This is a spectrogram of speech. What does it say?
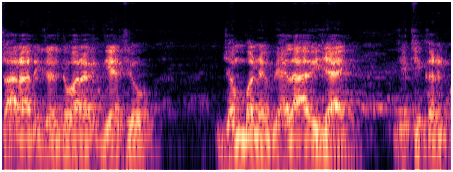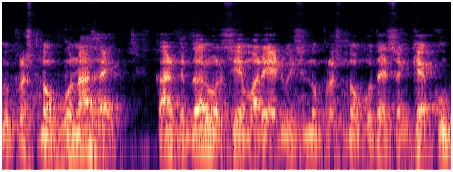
સારા રિઝલ્ટવાળા વિદ્યાર્થીઓ જમવાને વહેલા આવી જાય, જેથી કરીને કોઈ પ્રશ્ન ઊભો ના થાય. કારણ કે દર વર્ષે અમારે એડમિશનનો પ્રશ્ન ઊભો થાય. સંખ્યા ખૂબ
